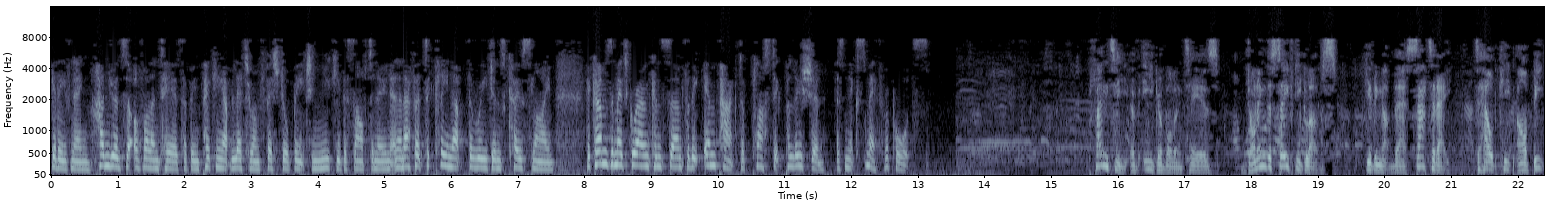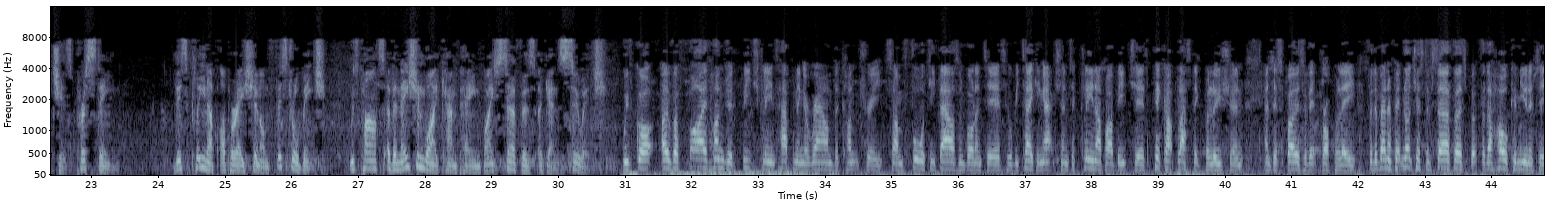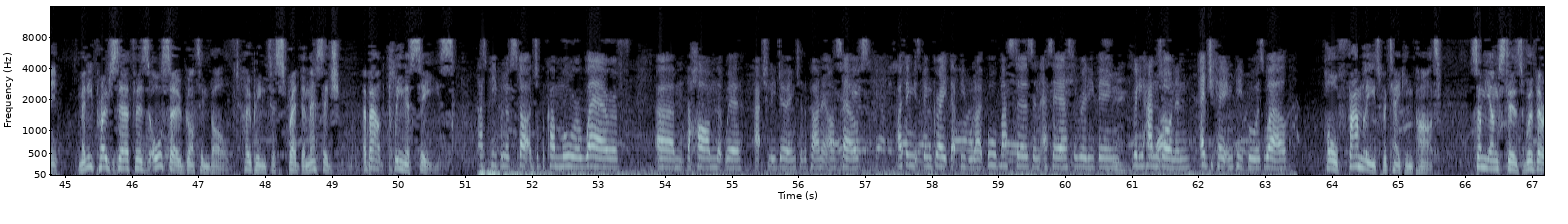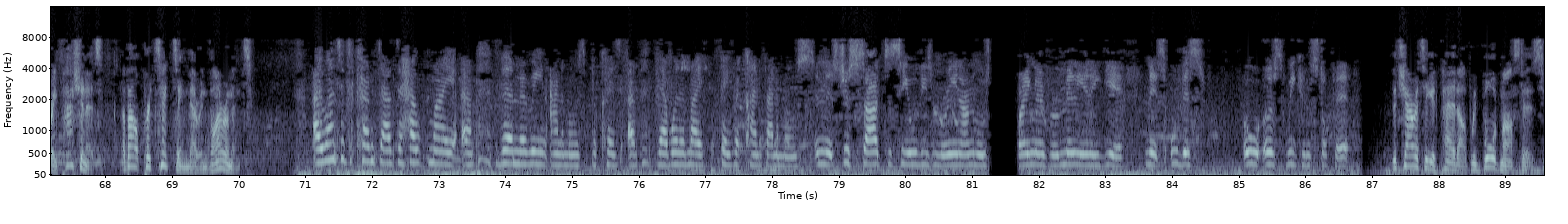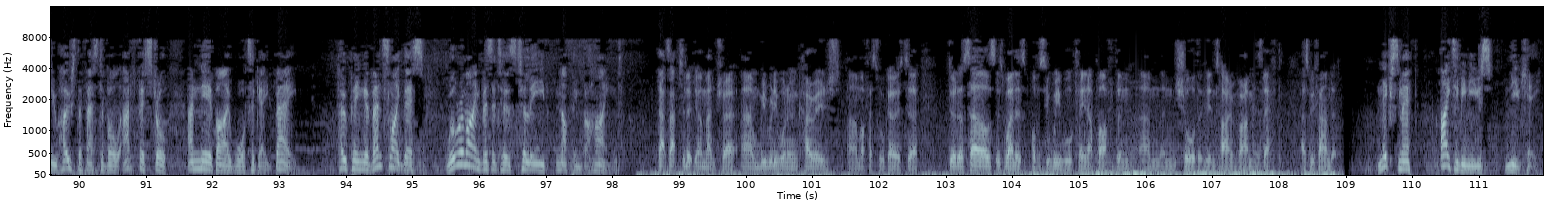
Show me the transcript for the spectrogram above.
Good evening. Hundreds of volunteers have been picking up litter on Fistral Beach in Newquay this afternoon in an effort to clean up the region's coastline. It comes amid growing concern for the impact of plastic pollution, as Nick Smith reports. Plenty of eager volunteers donning the safety gloves, giving up their Saturday to help keep our beaches pristine. This clean-up operation on Fistral Beach was part of a nationwide campaign by Surfers Against Sewage. We've got over 500 beach cleans happening around the country, some 40,000 volunteers who will be taking action to clean up our beaches, pick up plastic pollution and dispose of it properly for the benefit not just of surfers but for the whole community. Many pro surfers also got involved, hoping to spread the message about cleaner seas. As people have started to become more aware of um, the harm that we're actually doing to the planet ourselves. I think it's been great that people like Boardmasters and SAS are really being really hands-on and educating people as well. Whole families were taking part. Some youngsters were very passionate about protecting their environment. I wanted to come down to help my um, the marine animals because um, they're one of my favourite kind of animals. And it's just sad to see all these marine animals dying over a million a year, and it's all this, all us, we can stop it. The charity had paired up with Boardmasters, who host the festival at Fistral and nearby Watergate Bay, hoping events like this will remind visitors to leave nothing behind. That's absolutely our mantra. Um, we really want to encourage um, our festival goers to do it ourselves, as well as obviously we will clean up after them um, and ensure that the entire environment is left as we found it. Nick Smith, ITV News, Newquay.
